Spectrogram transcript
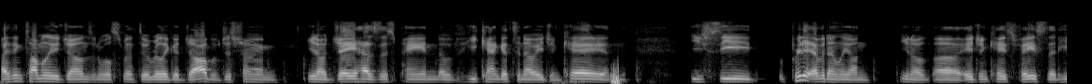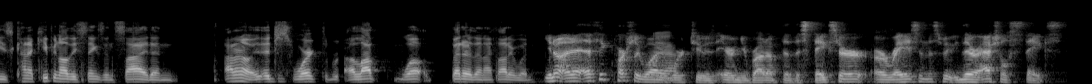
I think Tommy Lee Jones and Will Smith do a really good job of just showing you know Jay has this pain of he can't get to know Agent K, and you see pretty evidently on you know uh, Agent K's face that he's kind of keeping all these things inside, and I don't know, it, it just worked a lot well better than I thought it would. You know, and I think partially why Yeah. it worked too is Aaron, you brought up that the stakes are, are raised in this movie. There are actual stakes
